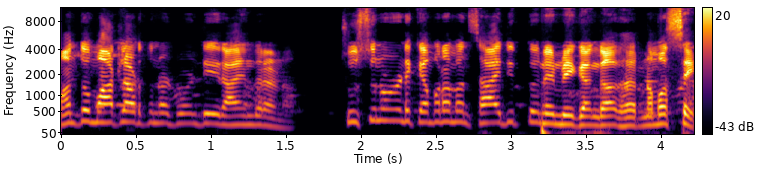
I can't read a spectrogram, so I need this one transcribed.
మనతో మాట్లాడుతున్నటువంటి రాజేంద్ర అన్న చూస్తున్నటువంటి కెమెరామెన్ సాయిదీప్తో నేను మీ గంగాధర్. నమస్తే.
